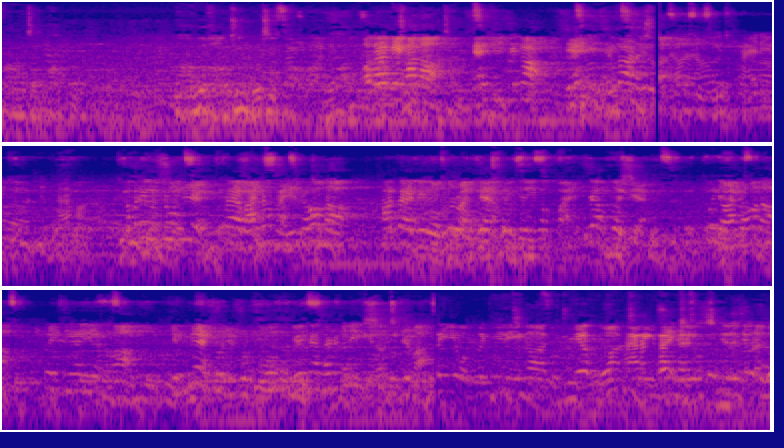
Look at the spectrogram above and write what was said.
发展大步，把握好中国制造。好，大家可以看到前引擎盖、前引擎盖的一个。排这个品牌嘛。那么这个数据在完成采集之后呢，它在这个我们的软件会进行一个反向特写，特写完之后呢，会进行一个什么平面数据输出，因为现在它是个立体的数据嘛，所以我们会进行一个贴合，大家可以看一下这个数据的精准度。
